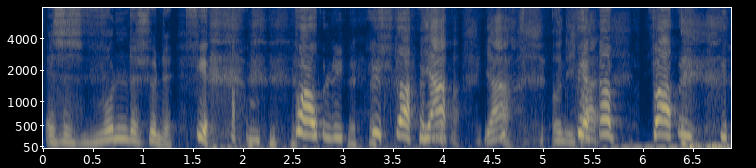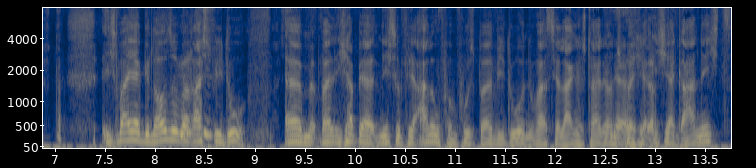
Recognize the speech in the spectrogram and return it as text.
es ist wunderschön. Wir haben Pauli geschlagen. Ja, ja. Und ich Wir war, haben ich war ja genauso überrascht wie du, ähm, weil ich habe ja nicht so viel Ahnung vom Fußball wie du und du warst ja lange Stadionsprecher, Ja, ich ja gar nichts.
